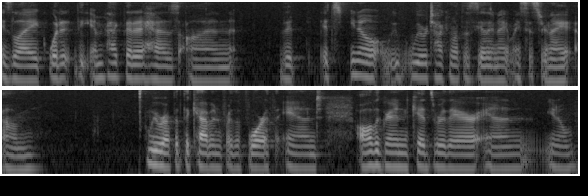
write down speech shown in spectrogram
is like, what it, the impact that it has on the. It's you know we, we were talking about this the other night. My sister and I. Um, we were up at the cabin for the fourth, and all the grandkids were there, and you know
